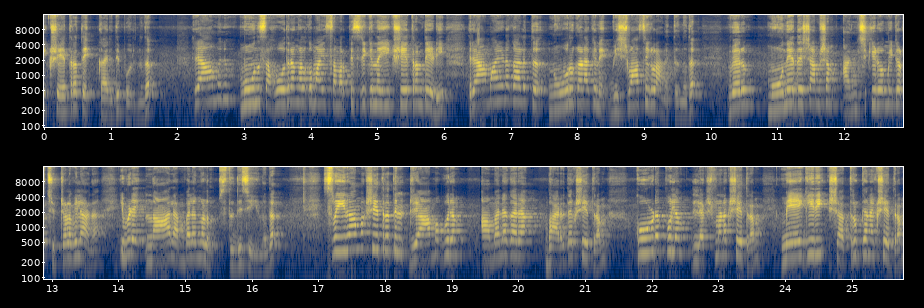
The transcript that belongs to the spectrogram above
ഈ ക്ഷേത്രത്തെ കരുതിപ്പോരുന്നത് രാമനും മൂന്ന് സഹോദരങ്ങൾക്കുമായി സമർപ്പിച്ചിരിക്കുന്ന ഈ ക്ഷേത്രം തേടി രാമായണ കാലത്ത് നൂറുകണക്കിന് വിശ്വാസികളാണ് എത്തുന്നത്. വെറും മൂന്ന് ദശാംശം അഞ്ച് കിലോമീറ്റർ ചുറ്റളവിലാണ് ഇവിടെ നാലമ്പലങ്ങളും സ്ഥിതി ചെയ്യുന്നത്. ശ്രീരാമക്ഷേത്രത്തിൽ രാമപുരം അമനകര ഭരതക്ഷേത്രം കൂടപ്പുലം ലക്ഷ്മണക്ഷേത്രം മേഗിരി ശത്രുഘ്ന ക്ഷേത്രം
